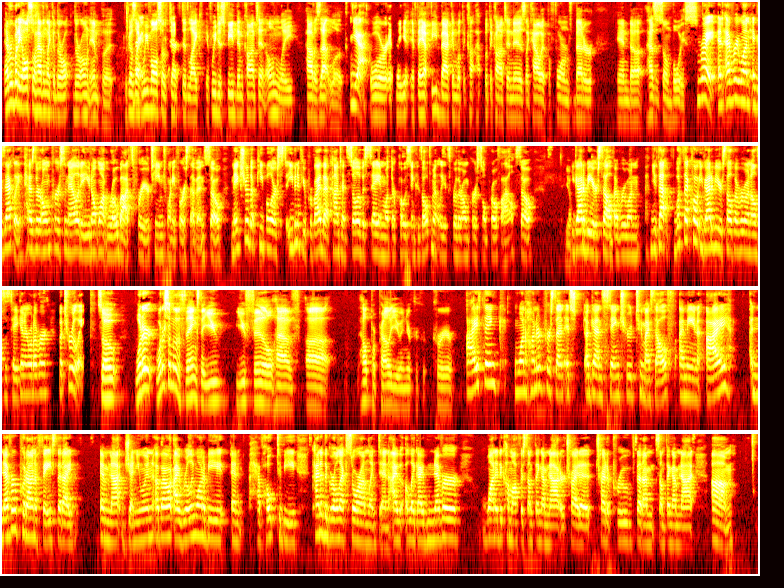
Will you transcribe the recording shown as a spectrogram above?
everybody also having like their their own input because like we've also tested like if we just feed them content only how does that look yeah or if they if they have feedback in what the what the content is like how it performs better and uh, has its own voice. Right. And everyone exactly has their own personality. You don't want robots for your team 24 7. So make sure that people are, st- even if you provide that content, still have a say in what they're posting because ultimately it's for their own personal profile. So yep. you got to be yourself, everyone. You thought, what's that quote? You got to be yourself, everyone else is taken or whatever. But truly. So what are, what are some of the things that you, you feel have uh, helped propel you in your career? I think 100% it's again staying true to myself. I mean, I never put on a face that I am not genuine about. I really want to be and have hope to be kind of the girl next door on LinkedIn. I like I've never wanted to come off as something I'm not or try to try to prove that I'm something I'm not. Um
